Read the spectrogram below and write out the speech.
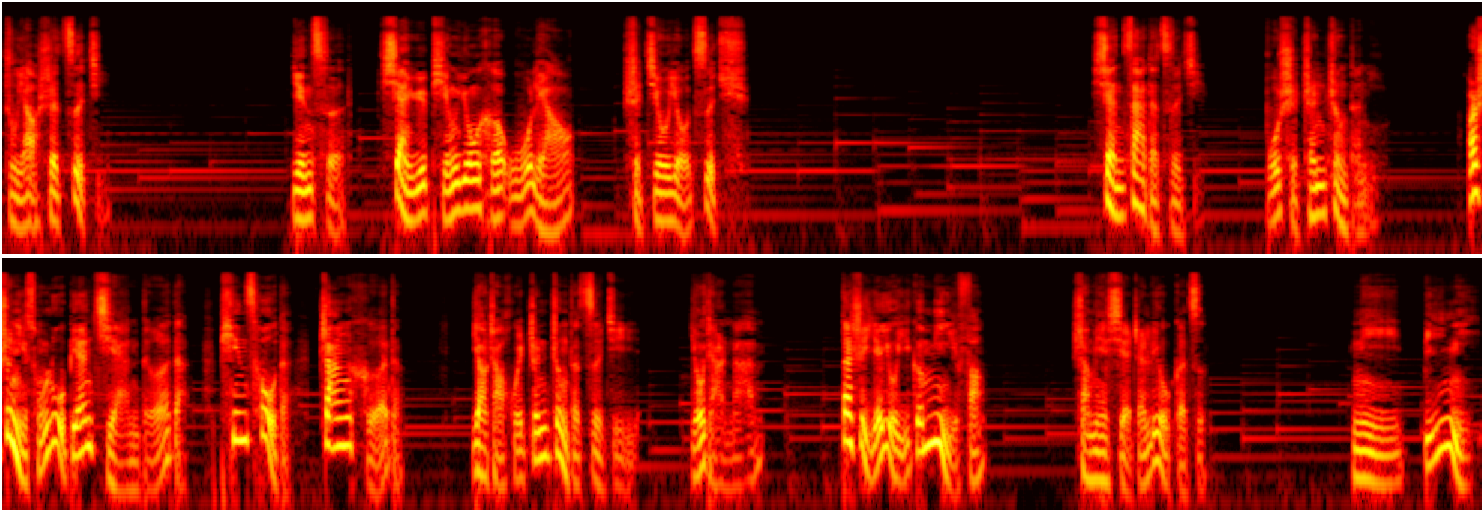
主要是自己，因此陷于平庸和无聊，是咎由自取。现在的自己，不是真正的你，而是你从路边捡得的、拼凑的、粘合的。要找回真正的自己，有点难，但是也有一个秘方，上面写着六个字。你比你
